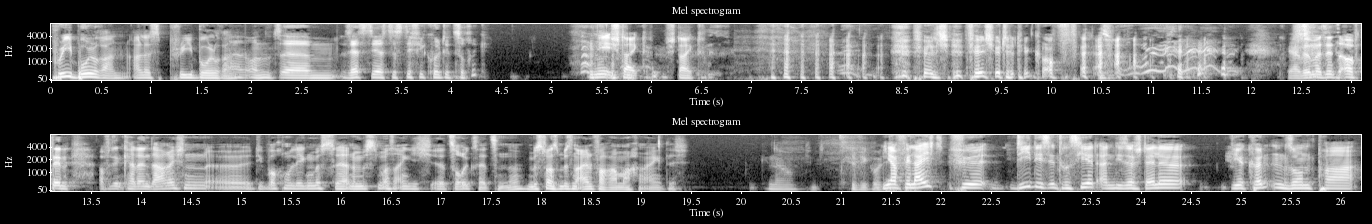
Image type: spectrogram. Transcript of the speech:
Pre-Bullrun, alles Pre-Bullrun. Und ähm, setzt ihr jetzt das Difficulty zurück? Nee, steigt, steigt. Phil, Phil schüttelt den Kopf. Ja, wenn man es jetzt auf den, auf den kalendarischen äh, die Wochen legen müsste, ja, dann müssten wir es eigentlich äh, zurücksetzen, ne? Müssten wir es ein bisschen einfacher machen eigentlich. genau. Difficulty. Ja, vielleicht für die, die es interessiert an dieser Stelle, wir könnten so ein paar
